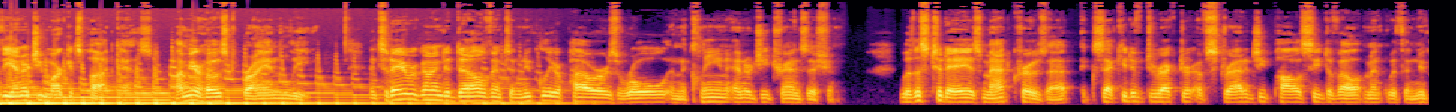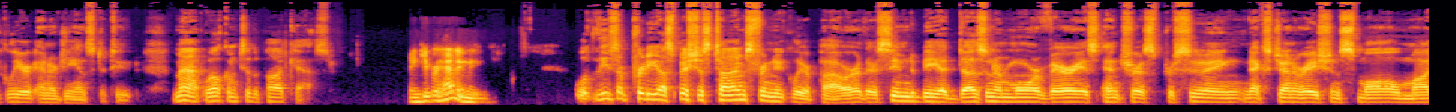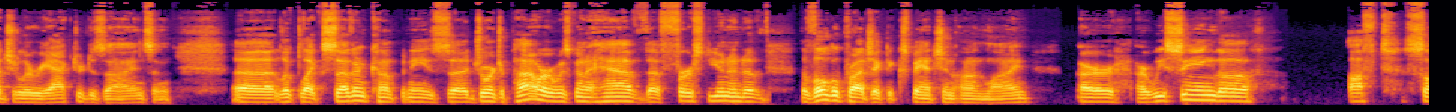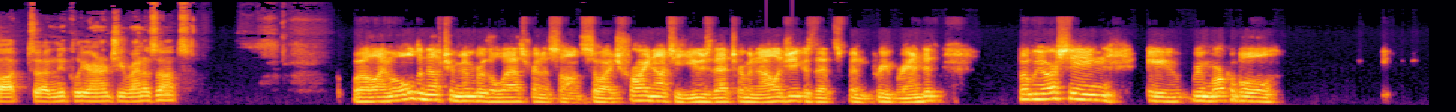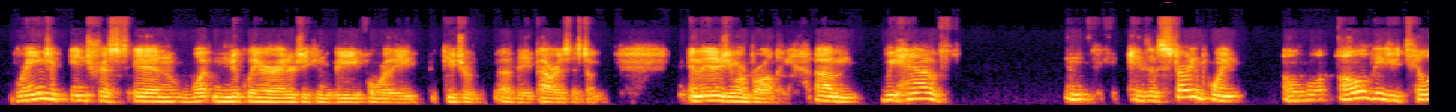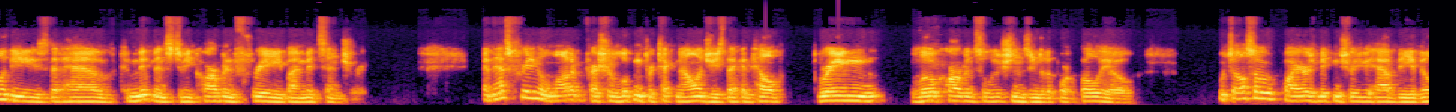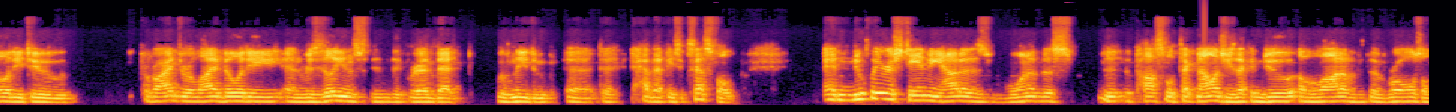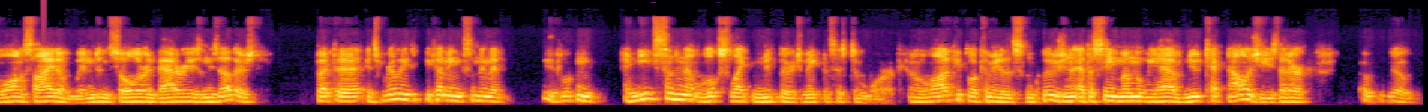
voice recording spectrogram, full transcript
the Energy Markets Podcast. I'm your host, Brian Lee. And today we're going to delve into nuclear power's role in the clean energy transition. With us today is Matt Crozat, Executive Director of Strategy Policy Development with the Nuclear Energy Institute. Matt, welcome to the podcast. Thank you for having me. Well, these are pretty auspicious times for nuclear power. There seem to be a dozen or more various interests pursuing next generation small modular reactor designs. And uh, looked like Southern Company's, uh, Georgia Power was going to have the first unit of the Vogtle project expansion online. Are, are we seeing the oft sought uh, nuclear energy renaissance? Well, I'm old enough to remember the last Renaissance, so I try not to use that terminology because that's been pre branded. But we are seeing a remarkable range of interest in what nuclear energy can be for the future of the power system and energy more broadly. Um, we have, as a starting point, all, all these utilities that have commitments to be carbon free by mid century. And that's creating a lot of pressure looking for technologies that can help bring low carbon solutions into the portfolio, which also requires making sure you have the ability to provide the reliability and resilience in the grid that we'll need to, uh, to have that be successful. And nuclear is standing out as one of the, the possible technologies that can do a lot of the roles alongside of wind and solar and batteries and these others. But uh, it's really becoming something that is looking I need something that looks like nuclear to make the system work. And a lot of people are coming to this conclusion. At the same moment, we have new technologies that are uh, you know,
